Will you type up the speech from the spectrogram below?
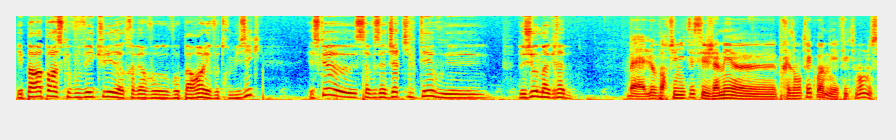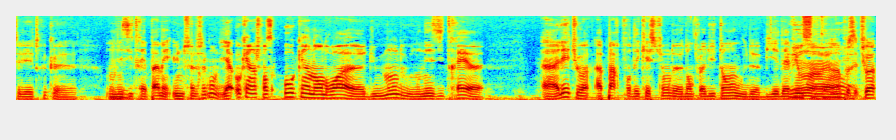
Et par rapport à ce que vous véhiculez à travers vos, paroles et votre musique, est-ce que euh, ça vous a déjà tilté de jouer au Maghreb? Bah, l'opportunité s'est jamais euh, présentée, quoi. Mais effectivement, nous, c'est des trucs. euh, on n'hésiterait pas, mais une seule seconde. Il y a aucun, je pense, aucun endroit euh, du monde où on hésiterait euh, à aller, tu vois. À part pour des questions de- d'emploi du temps ou de billets d'avion Oui, imposés, ouais. tu vois.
